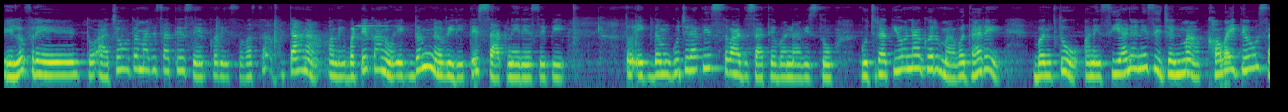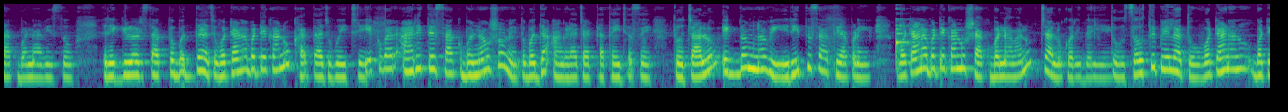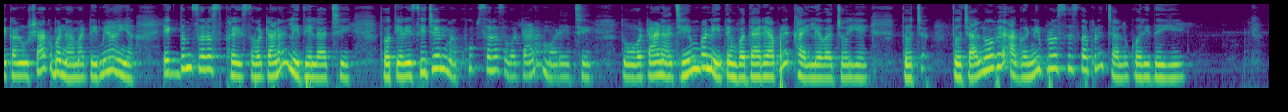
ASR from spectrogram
Hello friend તો આજે હું તમારી સાથે શેર કરીશ વટાણા અને બટેકાનું એકદમ નવી રીતે શાકની રેસીપી તો એકદમ ગુજરાતી સ્વાદ સાથે બનાવીશું. ગુજરાતીઓના ઘરમાં વધારે બનતું અને શિયાળાની સિઝનમાં ખવાય તેવું શાક બનાવીશું. રેગ્યુલર શાક તો બધા જ વટાણા, બટેકાનું ખાતા જ હોય છે. એકવાર આ રીતે શાક બનાવશો ને તો બધા આંગળા ચાટતા થઈ જશે. તો ચાલો એકદમ નવી રીત સાથે આપણે વટાણા, બટેકાનું શાક બનાવવાનું ચાલુ કરી દઈએ. તો સૌથી પહેલાં તો વટાણાનું, બટેકાનું શાક બનાવવા માટે મેં અહીંયા એકદમ સરસ ફ્રેશ વટાણા લીધેલા છે. તો અત્યારે સિઝનમાં ખૂબ સરસ વટાણા મળે છે. તો વટાણા જેમ બને તેમ વધારે આપણે ખાઈ લેવા જોઈએ. તો તો ચાલો હવે આગળની પ્રોસેસ આપણે ચાલુ કરી દઈએ.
